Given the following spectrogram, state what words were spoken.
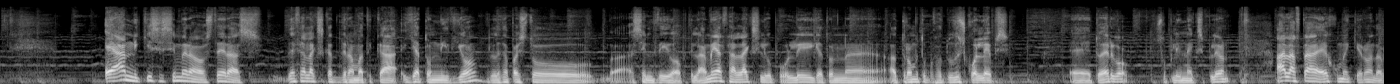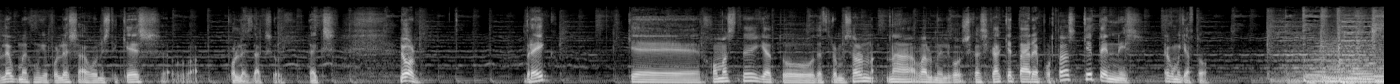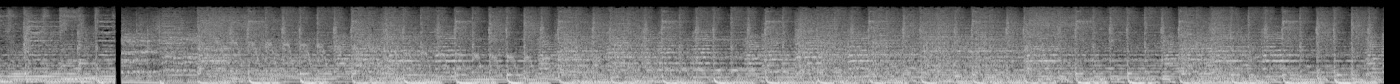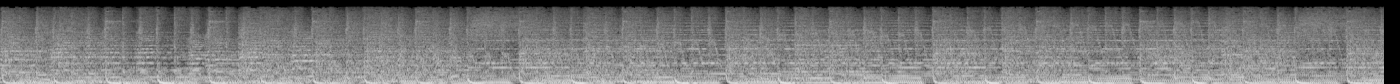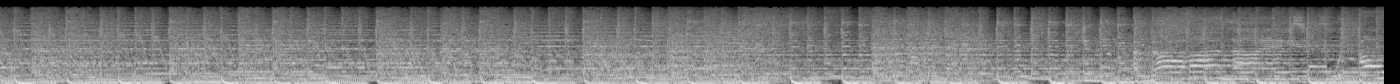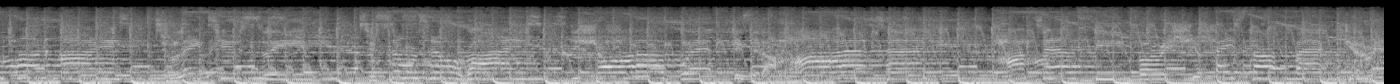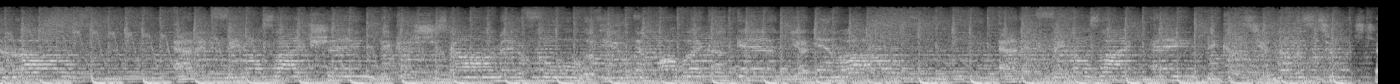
Εάν νικήσεις σήμερα ο Αστέρας δεν θα αλλάξει κάτι δραματικά για τον ίδιο, δηλαδή θα πάει στο συν 2 από τη Λαμία, θα αλλάξει λίγο πολύ για τον ε, Ατρόμητο που θα του δυσκολέψει ε, το έργο, στο πλήν 6 πλέον. Αλλά αυτά έχουμε καιρό να τα βλέπουμε, έχουμε και πολλές αγωνιστικές. Πολλές, εντάξει, όχι. Εντάξει. Λοιπόν, break και ερχόμαστε για το δεύτερο μισάρο να βάλουμε λίγο σιγά σιγά και τα ρεπορτάζ και ταινίες. Έχουμε και αυτό.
